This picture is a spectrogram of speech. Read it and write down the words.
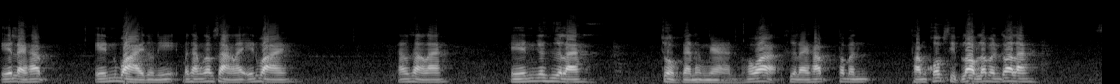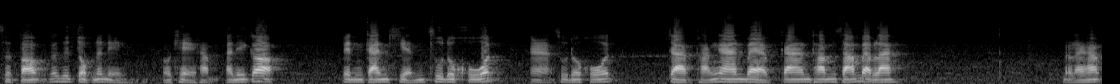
อะไรครับ ny ตัวนี้มาทำคำสั่งอะไร ny ทำคำสั่งอะไร n ก็คืออะไรจบการทำงาน เพราะว่าคืออะไรครับ ถ้ามันทำครบ 10 รอบแล้วมันก็อะไร stop ก็คือจบนั่นเอง โอเคครับ อันนี้ก็เป็นการเขียน pseudo code อ่า pseudo code จากผังงานแบบการทำซ้ำแบบอะไร แบบอะไรครับ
